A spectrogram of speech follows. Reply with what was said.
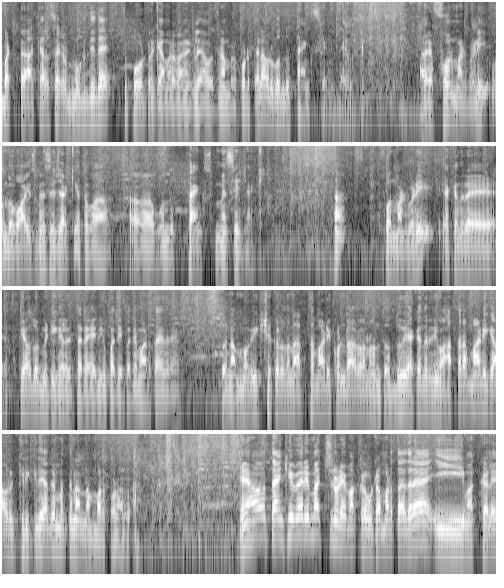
ಬಟ್ ಆ ಕೆಲಸಗಳು ಮುಗ್ದಿದೆ. ರಿಪೋರ್ಟ್ರ್ ಕ್ಯಾಮ್ರಾಮ್ಯಾನ್ಗಳು ಯಾವ್ದು ನಂಬರ್ ಕೊಡ್ತಾಯಿಲ್ಲ ಅವ್ರಿಗೊಂದು ಥ್ಯಾಂಕ್ಸ್ ಹೇಳಿ, ದಯವಿಟ್ಟು. ಆದರೆ ಫೋನ್ ಮಾಡಬೇಡಿ. ಒಂದು ವಾಯ್ಸ್ ಮೆಸೇಜ್ ಹಾಕಿ ಅಥವಾ ಒಂದು ಥ್ಯಾಂಕ್ಸ್ ಮೆಸೇಜ್ ಹಾಕಿ. ಹಾಂ? ಫೋನ್ ಮಾಡಬೇಡಿ. ಯಾಕಂದರೆ, ಯಾವುದೋ ಮೀಟಿಂಗಲ್ಲಿ ಇರ್ತಾರೆ ನೀವು ಪದೇ ಪದೇ ಮಾಡ್ತಾಯಿದ್ರೆ ಸೊ ನಮ್ಮ ವೀಕ್ಷಕರು ಅದನ್ನು ಅರ್ಥ ಮಾಡಿಕೊಂಡಾರು ಅನ್ನುವಂಥದ್ದು. ಯಾಕಂದರೆ ನೀವು ಆ ಥರ ಮಾಡಿ ಅವ್ರಿಗೆ ಕಿರಿಕಿರಿ ಆದರೆ ಮತ್ತೆ ನಾನು ನಂಬರ್ ಕೊಡಲ್ಲ. ಹೌದು ಥ್ಯಾಂಕ್ ಯು ವೆರಿ ಮಚ್ ನೋಡಿ ಮಕ್ಕಳು ಊಟ ಮಾಡ್ತಾ ಇದ್ದಾರೆ ಈ ಮಕ್ಕಳೇ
